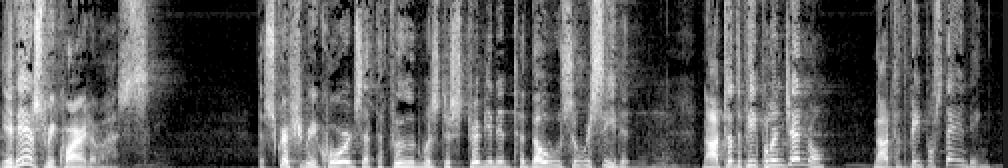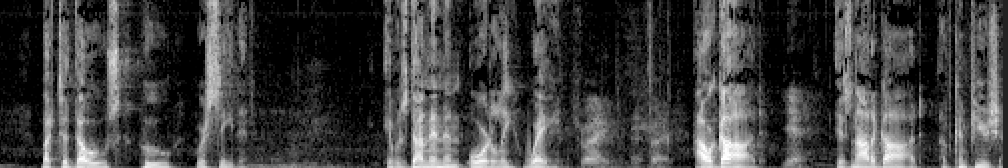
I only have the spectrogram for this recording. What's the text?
It is required of us. The scripture records that the food was distributed to those who were seated, not to the people in general, not to the people standing, but to those who were seated. It was done in an orderly way. That's right. That's right. Our God is not a God of confusion.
